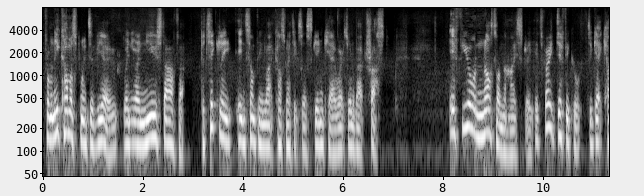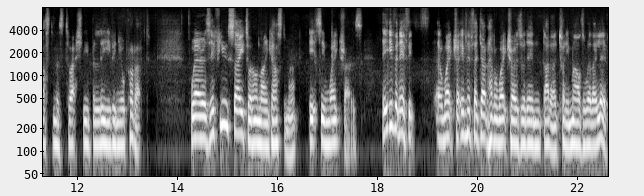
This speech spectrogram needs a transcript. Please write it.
from an e-commerce point of view, when you're a new startup, particularly in something like cosmetics or skincare, where it's all about trust, if you're not on the high street, it's very difficult to get customers to actually believe in your product. Whereas if you say to an online customer, it's in Waitrose, even if it's a Waitrose, even if they don't have a Waitrose within, I don't know, 20 miles of where they live,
